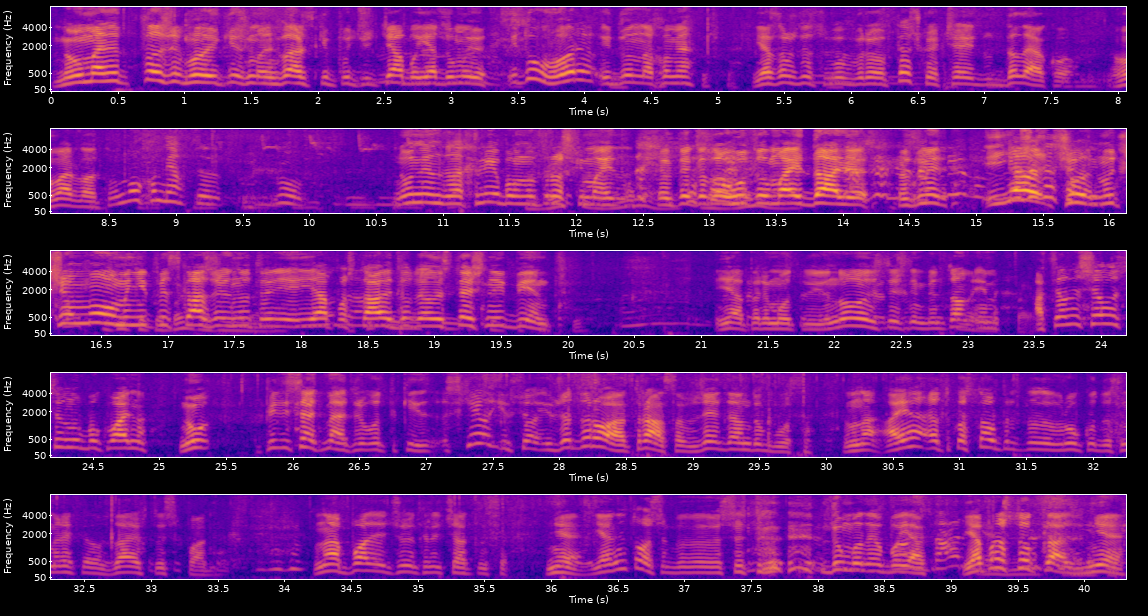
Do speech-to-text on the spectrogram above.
Ну, у мене теж були якісь мальварські почуття, бо я думаю, іду в гори, іду на хом'як. Я завжди собі беру аптечку, якщо я йду далеко. Говорила, то ну хом'як це, ну, ну не за хлібом, ну трошки має, як ти казав, гуцул має далі. Розумієте? І я чо, ну чому мені підказує внутрішнє, я поставив туди еластичний бінт. Я перемотую ногу еластичним бінтом, і... а це лишилося ну, буквально, ну, 50 метрів от такий схил і все, і вже дорога, траса, вже йдемо до буса. Вона, а я тако став, притулив руку до смерті, зараз хтось впаде. Вона падає, чує кричати все. Ні, я не то, щоб ви щось думали або як. Я просто кажу, ні,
